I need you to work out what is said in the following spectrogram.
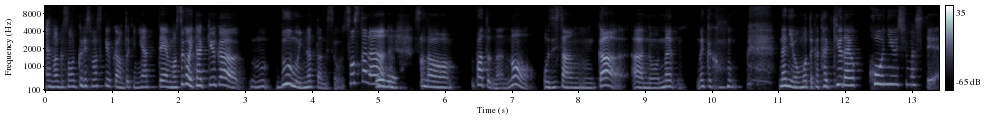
あのそのクリスマス休暇の時にあってもうすごい卓球がうんブームになったんですよ。そしたら、うん。そのパートナーのおじさんがあのななんかこう 何を思ったか卓球台を購入しまして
